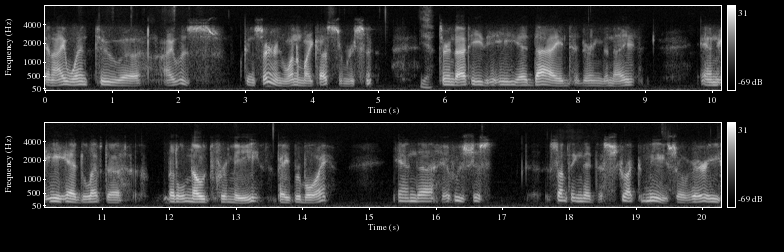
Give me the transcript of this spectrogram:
And I went to, uh, I was concerned. One of my customers, Yeah. turned out he he had died during the night, and he had left a little note for me, paper boy, and uh, it was just something that struck me so very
